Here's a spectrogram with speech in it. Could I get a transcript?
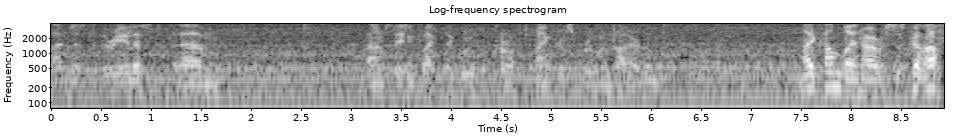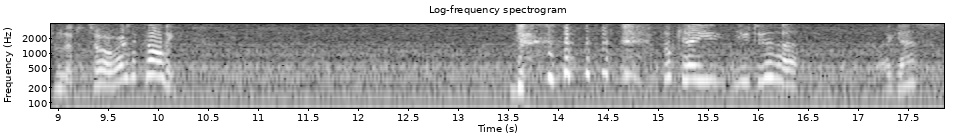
I'm just a realist, um, and I'm stating facts. A group of corrupt bankers ruined Ireland. My combine harvester's gone off on a little tour. Where's it going? okay, you, you do that, I guess.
